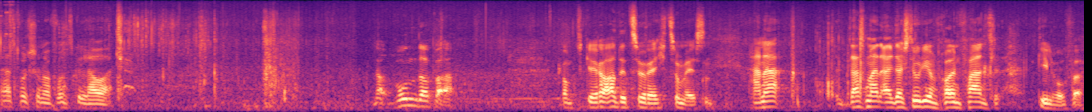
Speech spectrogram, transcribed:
er hat wohl schon auf uns gelauert. Na, wunderbar. Kommt gerade zurecht zum Essen. Hanna, das ist mein alter Studienfreund Franz. Gielhofer.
